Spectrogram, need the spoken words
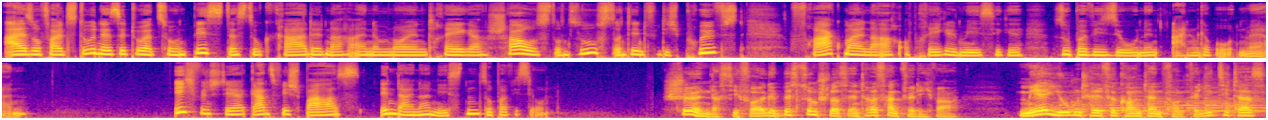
Also falls du in der Situation bist, dass du gerade nach einem neuen Träger schaust und suchst und den für dich prüfst, frag mal nach, ob regelmäßige Supervisionen angeboten werden. Ich wünsche dir ganz viel Spaß in deiner nächsten Supervision. Schön, dass die Folge bis zum Schluss interessant für dich war. Mehr Jugendhilfe-Content von Felicitas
